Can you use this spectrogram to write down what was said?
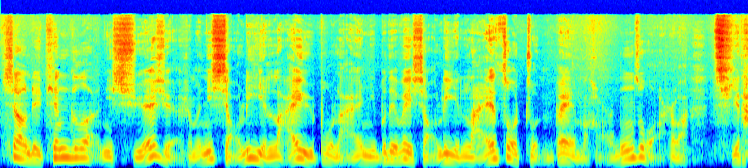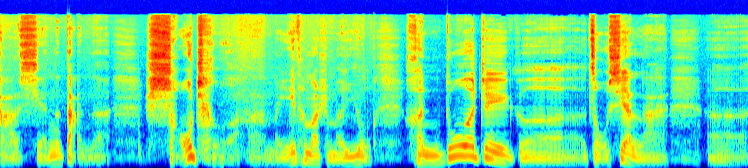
像这天哥，你学学什么？你小丽来与不来，你不得为小丽来做准备吗？好好工作是吧？其他的闲的蛋的少扯啊，没他妈什么用。很很多这个走线来，呃，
